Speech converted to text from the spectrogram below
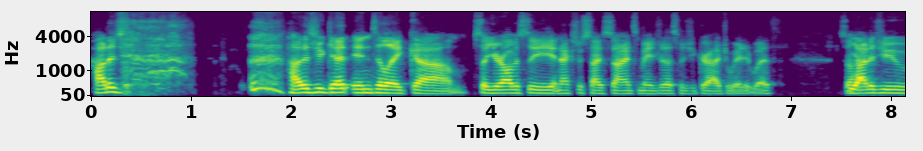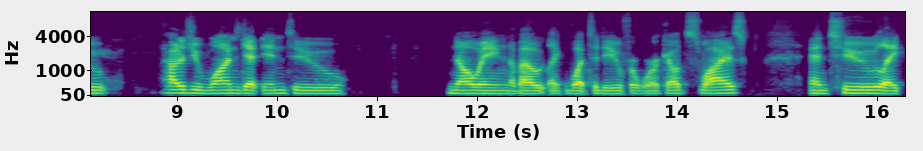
how did you how did you get into like um so you're obviously an exercise science major, that's what you graduated with. So Yeah. how did you how did you one get into knowing about like what to do for workouts wise? And two, like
